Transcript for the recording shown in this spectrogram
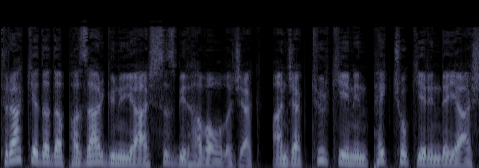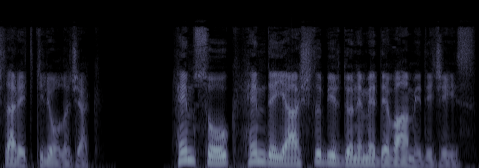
Trakya'da da pazar günü yağışsız bir hava olacak, ancak Türkiye'nin pek çok yerinde yağışlar etkili olacak. Hem soğuk hem de yağışlı bir döneme devam edeceğiz.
